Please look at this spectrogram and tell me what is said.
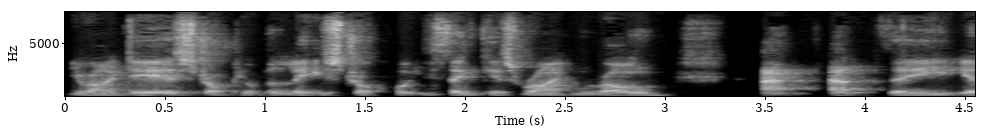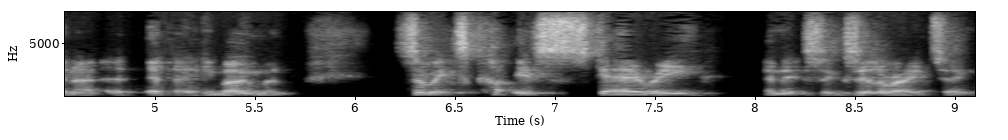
your ideas, drop your beliefs, drop what you think is right and wrong at, at the, you know, at, at any moment. So it's, it's scary and it's exhilarating.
